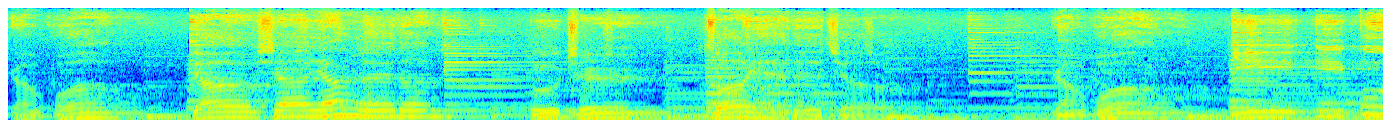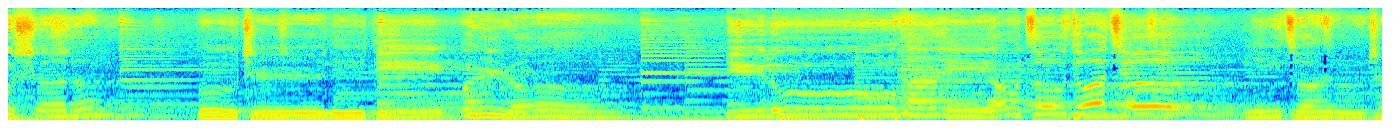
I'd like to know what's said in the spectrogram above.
让我掉下眼泪的，不止昨夜的酒。舍得，不止你的温柔。一路还要走多久？你攥着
